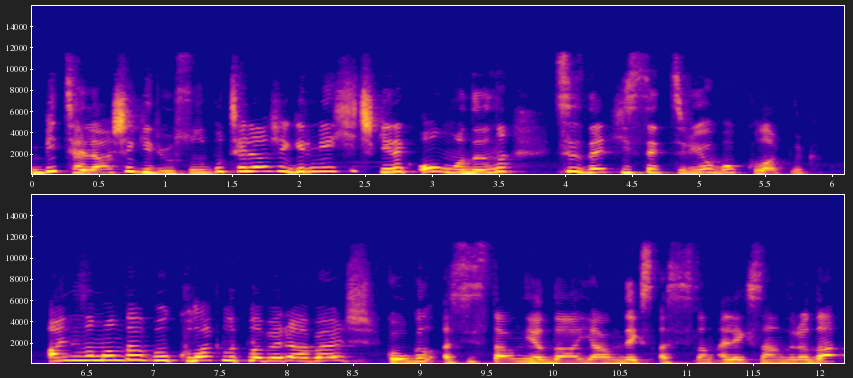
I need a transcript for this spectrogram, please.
bir telaşa giriyorsunuz. Bu telaşa girmeye hiç gerek olmadığını size hissettiriyor bu kulaklık. Aynı zamanda bu kulaklıkla beraber Google Asistan ya da Yandex Asistan Alexandra'da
